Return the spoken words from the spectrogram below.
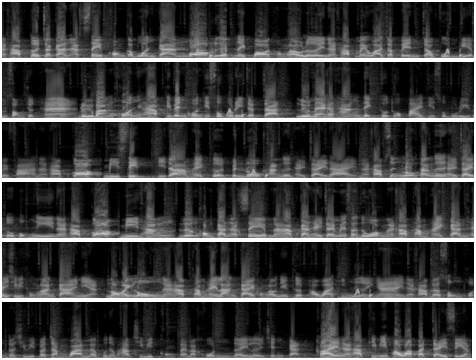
นะครับเกิดจากการอักเสบของกระบวนการฟอกเลือดในปอดของเราเลยนะครับไม่ว่าจะเป็นเจ้าฝุ่น PM 2.5 หรือบางคนครับที่เป็นคนที่สูบบุหรี่จัดๆหรือแม้กระทั่งเด็กทั่วๆไปที่สูบบุหรี่ไฟฟ้านะครับก็มีสิทธิ์ที่จะทำให้เกิดเป็นโรคทางเดินหายใจได้นะครับซึ่งโรคทางเดินหายใจตัวพวกนี้นะครับก็มีทั้งเรื่องของการอักเสบนะครับการหายใจไม่สะดวกนะครับทำให้การใช้ชีวิตของร่างกายเนี่ยน้อยลงนะครับทำให้ร่างกายของเราเนี่ยเกิดภาวะที่เหนื่อยง่ายนะครับและส่งผลต่อชีวิตประจำวัน และคุณภาพชีวิตของแต่ละคนได้เลยเช่นกัน ใครนะครับที่มีภาวะปัจจัยเสี่ยง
